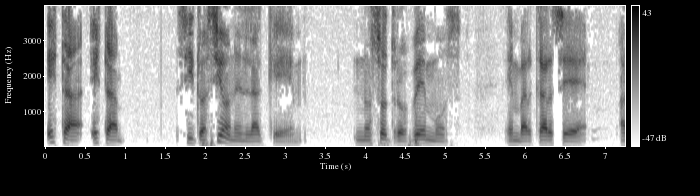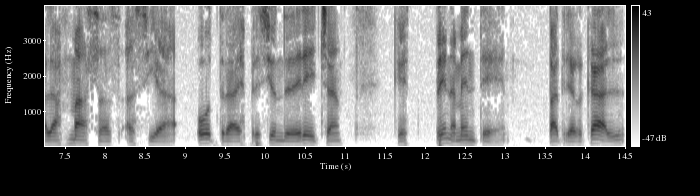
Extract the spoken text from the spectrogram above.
esta, esta situación en la que nosotros vemos embarcarse a las masas hacia otra expresión de derecha que es plenamente patriarcal,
